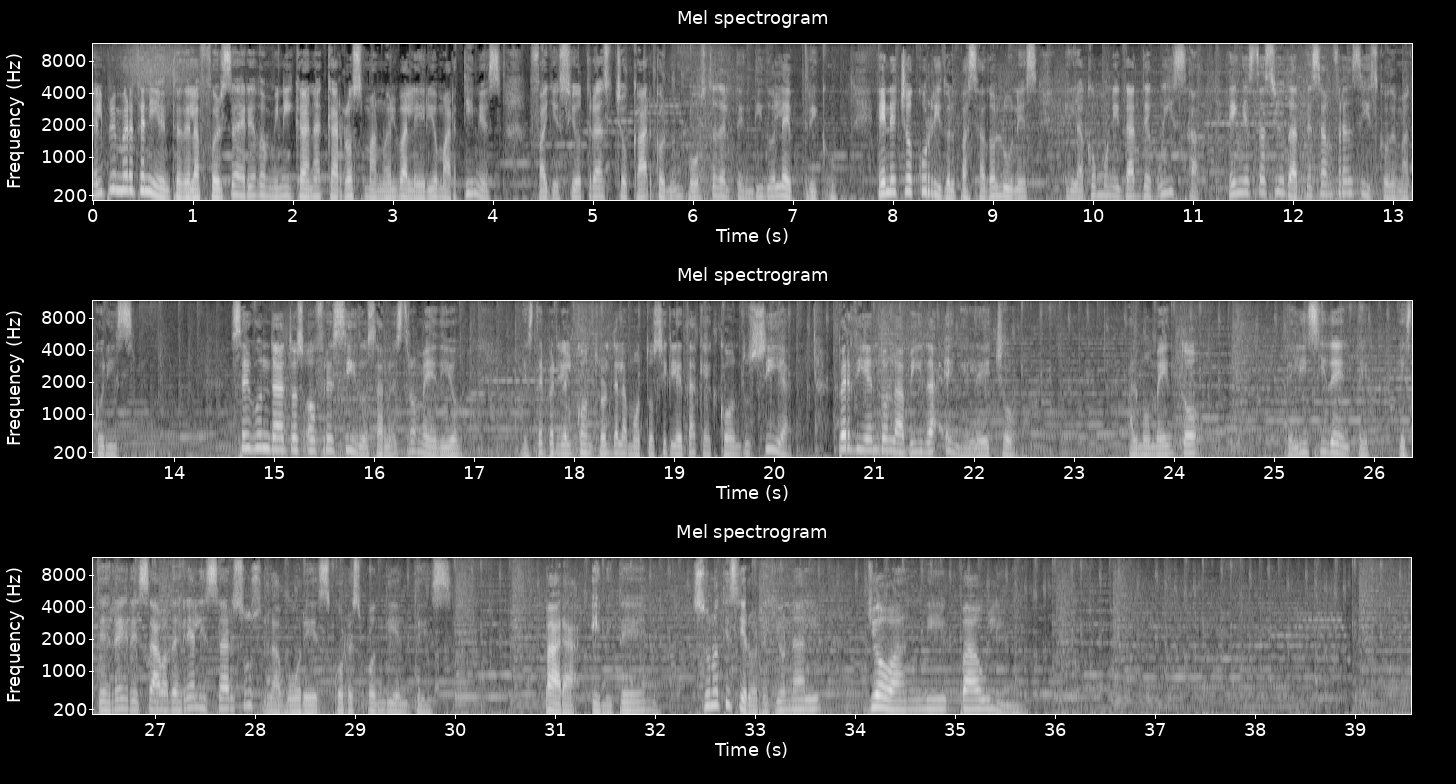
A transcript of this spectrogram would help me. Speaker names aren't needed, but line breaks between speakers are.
El primer teniente de la Fuerza Aérea Dominicana, Carlos Manuel Valerio Martínez, falleció tras chocar con un poste del tendido eléctrico, en hecho ocurrido el pasado lunes en la comunidad de Huiza, en esta ciudad de San Francisco de Macorís. Según datos ofrecidos a nuestro medio, este perdió el control de la motocicleta que conducía, perdiendo la vida en el hecho. Al momento del incidente, este regresaba de realizar sus labores correspondientes. Para NTN, su noticiero regional, Joanny Paulino.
